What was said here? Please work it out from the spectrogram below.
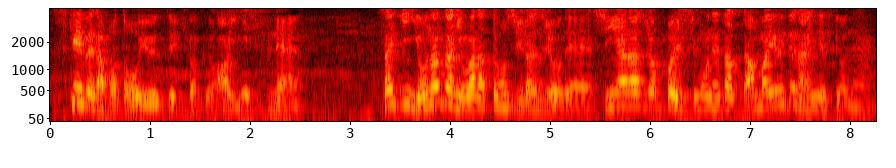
スケベなことを言うっていう企画。あいいっすね。最近夜中に笑ってほしいラジオで深夜ラジオっぽい下ネタってあんま言うてないんですよね。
